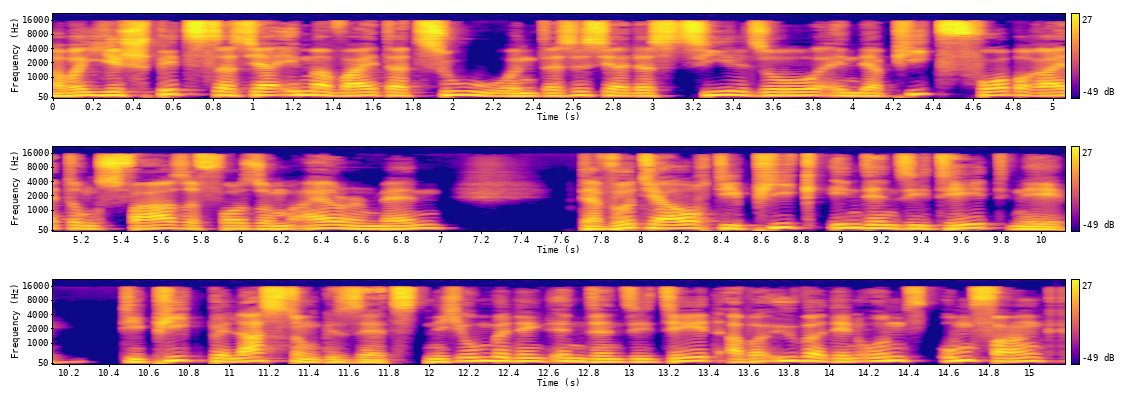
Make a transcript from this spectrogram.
Aber ihr spitzt das ja immer weiter zu. Und das ist ja das Ziel so in der Peak-Vorbereitungsphase vor so einem Ironman. Da wird ja auch die Peak-Intensität, nee, die Peak-Belastung gesetzt. Nicht unbedingt Intensität, aber über den Umfang.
